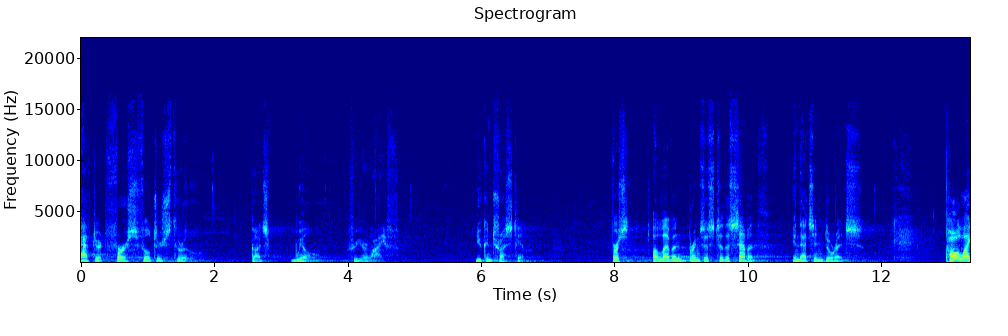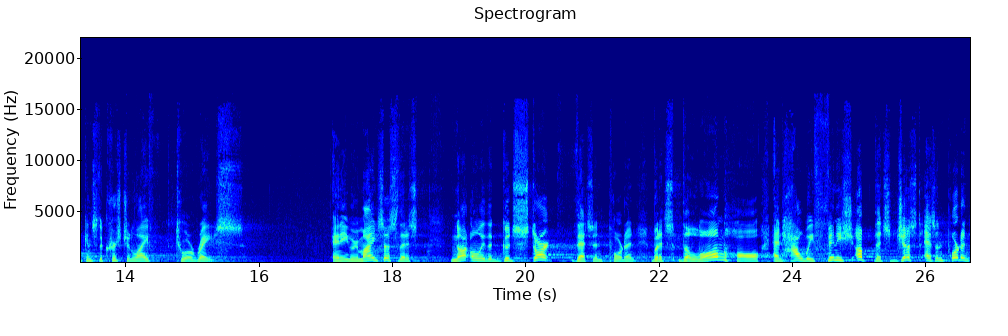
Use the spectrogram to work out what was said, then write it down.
after it first filters through God's will for your life. You can trust Him. Verse 11 brings us to the seventh, and that's endurance. Paul likens the Christian life to a race, and he reminds us that it's not only the good start that's important, but it's the long haul and how we finish up that's just as important,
